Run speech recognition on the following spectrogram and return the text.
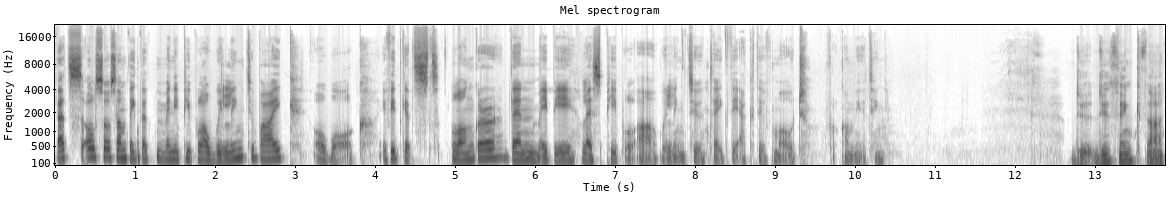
that's also something that many people are willing to bike or walk. If it gets longer, then maybe less people are willing to take the active mode for commuting. Do, do you think that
